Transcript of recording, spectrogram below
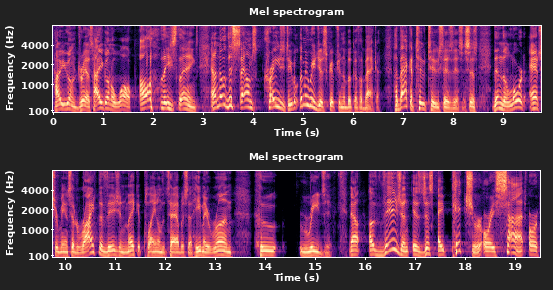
how you're going to dress, how you're going to walk, all of these things. And I know this sounds crazy to you, but let me read you a scripture in the book of Habakkuk. Habakkuk 2 2 says this It says, Then the Lord answered me and said, Write the vision, make it plain on the tablets, that he may run who reads it. Now, a vision is just a picture or a sight or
